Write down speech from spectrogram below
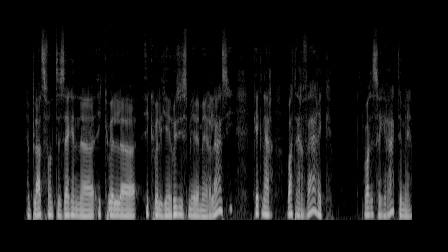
In plaats van te zeggen, uh, ik, wil, uh, ik wil geen ruzies meer in mijn relatie, kijk naar wat ervaar ik? Wat is er geraakt in mij?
